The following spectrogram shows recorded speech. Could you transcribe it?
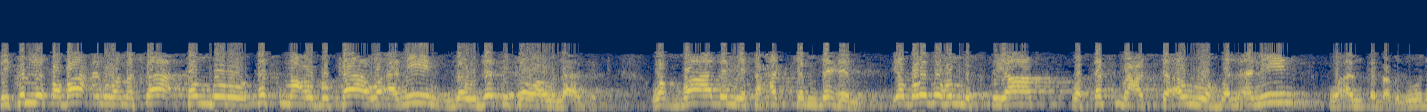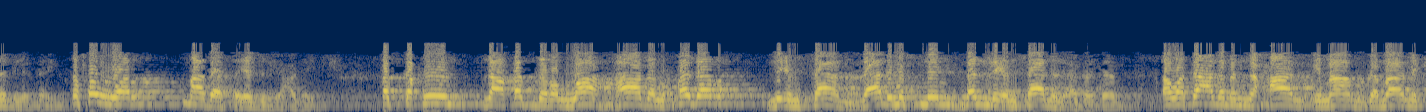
في كل صباح ومساء تنظر تسمع بكاء وأنين زوجتك وأولادك. والظالم يتحكم بهم يضربهم بالسياط وتسمع التأوه والأنين وأنت مغلول اليدين تصور ماذا سيجري عليك. قد تقول لا قدر الله هذا القدر لإنسان لا لمسلم بل لإنسان أبدا. أو تعلم أن حال إمام زمانك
